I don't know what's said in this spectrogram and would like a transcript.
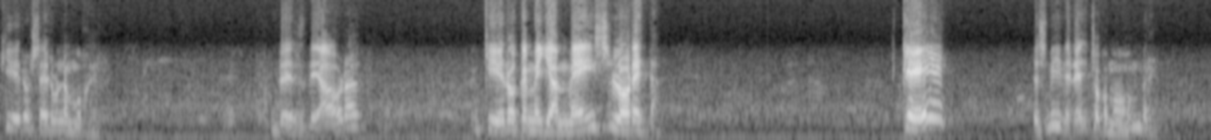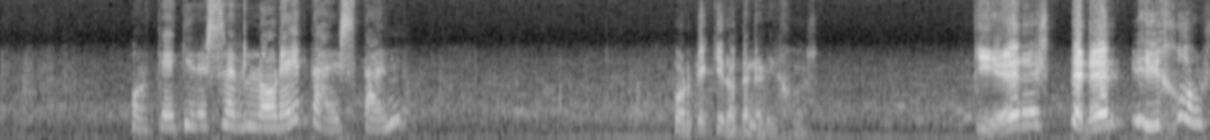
Quiero ser una mujer. Desde ahora, quiero que me llaméis Loreta. ¿Qué? Es mi derecho como hombre. ¿Por qué quieres ser Loreta, Stan? Porque quiero tener hijos. ¿Quieres tener hijos?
